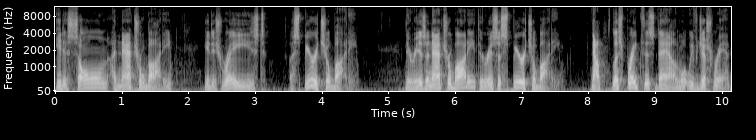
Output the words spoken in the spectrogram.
It is sown a natural body, it is raised a spiritual body. There is a natural body, there is a spiritual body. Now, let's break this down, what we've just read.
